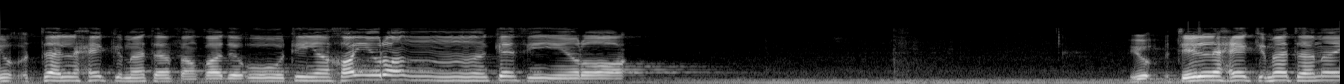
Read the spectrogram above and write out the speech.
يؤت الحكمة فقد أوتي خيرا كثيرا. يؤتي الحكمة من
